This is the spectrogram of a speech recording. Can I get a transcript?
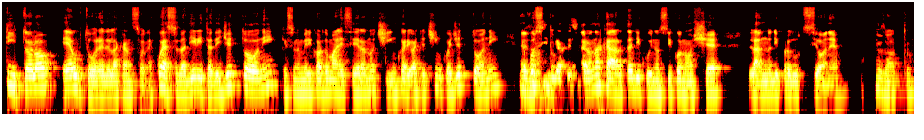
titolo e autore della canzone. Questo dà diritto a dei gettoni, che se non mi ricordo male, se erano 5, arrivati a 5 gettoni, esatto. è possibile acquistare una carta di cui non si conosce l'anno di produzione. Esatto.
